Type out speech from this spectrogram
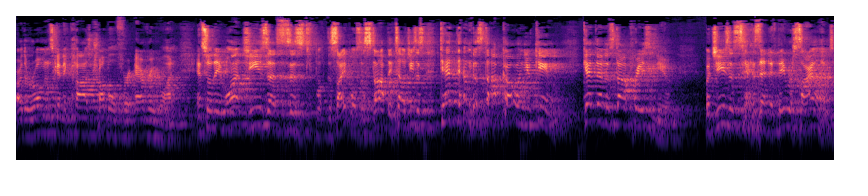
Are the Romans going to cause trouble for everyone? And so they want Jesus' disciples to stop. They tell Jesus, get them to stop calling you king. Get them to stop praising you. But Jesus says that if they were silent,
